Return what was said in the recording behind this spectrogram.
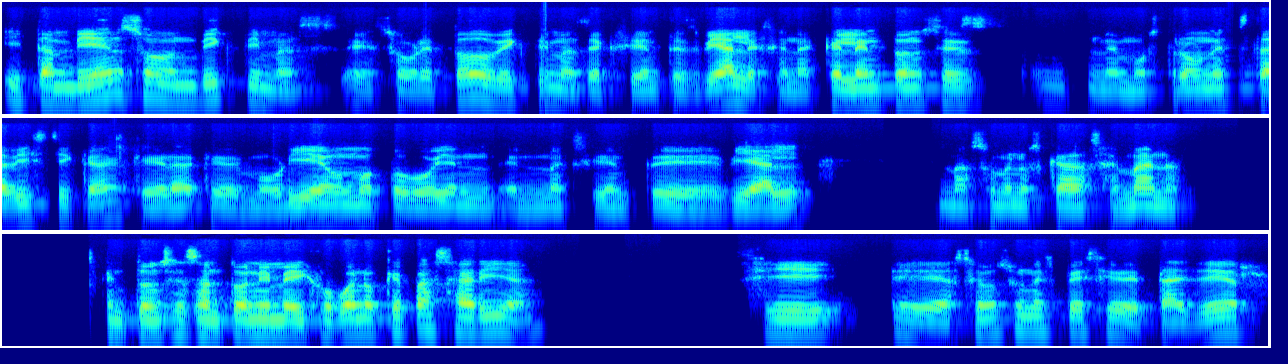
y también son víctimas, eh, sobre todo víctimas de accidentes viales. En aquel entonces me mostró una estadística que era que moría un motoboy en, en un accidente vial más o menos cada semana. Entonces Antonio me dijo, bueno, ¿qué pasaría si eh, hacemos una especie de taller,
